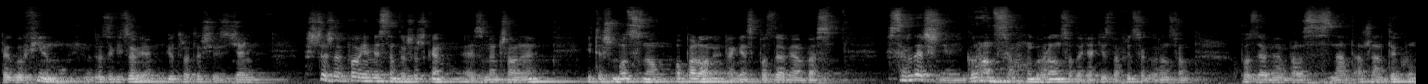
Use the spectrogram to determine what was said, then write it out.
tego filmu. Drodzy widzowie, jutro też jest dzień. Szczerze powiem, jestem troszeczkę zmęczony i też mocno opalony. Tak więc pozdrawiam Was serdecznie i gorąco, gorąco, tak jak jest w Afryce gorąco. Pozdrawiam Was z nad Atlantyku.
